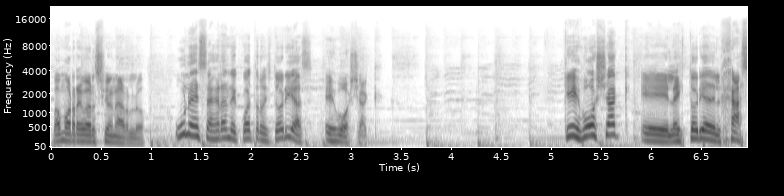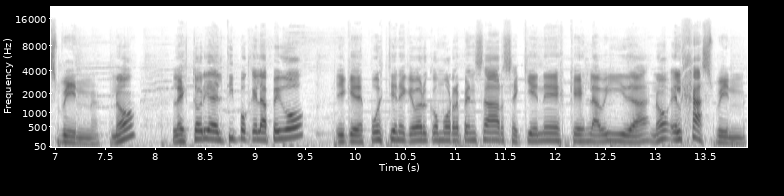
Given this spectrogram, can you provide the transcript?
Vamos a reversionarlo. Una de esas grandes cuatro historias es Boyack. ¿Qué es Boyack? Eh, la historia del has-been, ¿no? La historia del tipo que la pegó y que después tiene que ver cómo repensarse, quién es, qué es la vida, ¿no? El has-been.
